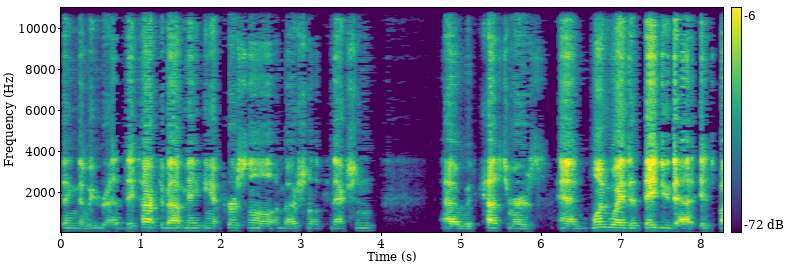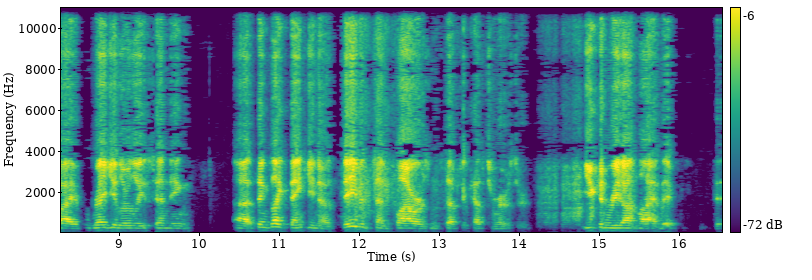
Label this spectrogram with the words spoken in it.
thing that we read, they talked about making a personal, emotional connection uh, with customers. And one way that they do that is by regularly sending uh, things like thank you notes. They even send flowers and stuff to customers. Or you can read online. They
